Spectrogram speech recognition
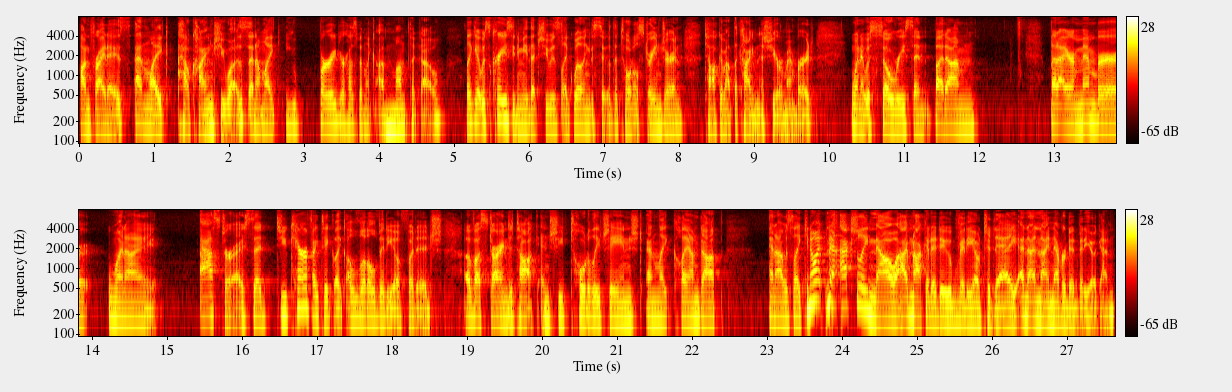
on Fridays and like how kind she was. And I'm like, you buried your husband like a month ago. Like it was crazy to me that she was like willing to sit with a total stranger and talk about the kindness she remembered when it was so recent. But um But I remember when I asked her, I said, Do you care if I take like a little video footage of us starting to talk? And she totally changed and like clammed up. And I was like, You know what? No, actually, no, I'm not going to do video today. And then I never did video again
